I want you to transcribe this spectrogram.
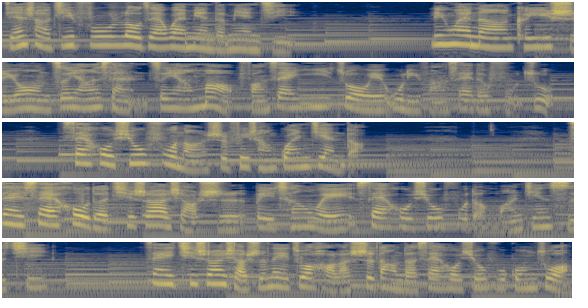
减少肌肤露在外面的面积。另外呢，可以使用遮阳伞、遮阳帽、防晒衣作为物理防晒的辅助。晒后修复呢是非常关键的，在晒后的七十二小时被称为晒后修复的黄金时期，在七十二小时内做好了适当的晒后修复工作，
